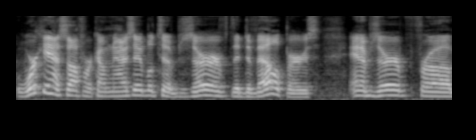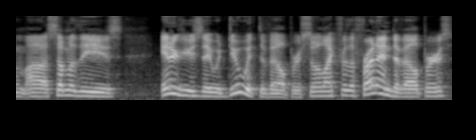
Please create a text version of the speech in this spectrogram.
working at a software company, I was able to observe the developers and observe from uh, some of these interviews they would do with developers. So like for the front end developers,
